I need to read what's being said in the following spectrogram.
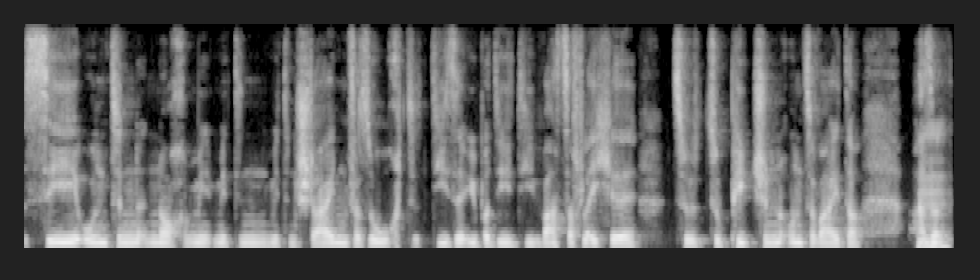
See unten noch mi mit den mit den Steinen versucht, diese über die die Wasserfläche zu zu pitchen und so weiter. Also, Mhm.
